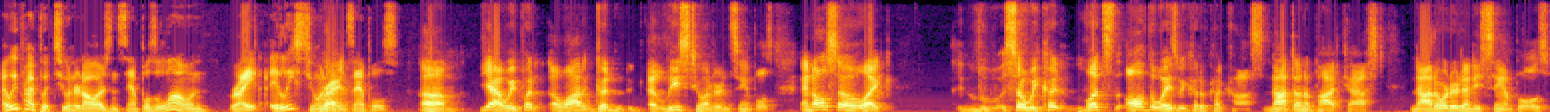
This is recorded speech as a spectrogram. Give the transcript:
and we probably put two hundred dollars in samples alone, right? At least two hundred Right. samples. Um, yeah, we put a lot of good, at least 200 samples, and also like, so we could let's all the ways we could have cut costs. Not done a podcast, not ordered any samples.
